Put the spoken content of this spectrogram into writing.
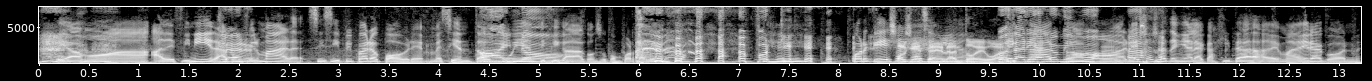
digamos, a, a definir, a confirmar. Sí, sí, píparo pobre, me siento Ay, muy no. identificada con su comportamiento. ¿Por qué? Porque ella Porque ya se tenía. adelantó igual. Vos harías Exacto, lo mismo. amor. Ella ya tenía la cajita de madera con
